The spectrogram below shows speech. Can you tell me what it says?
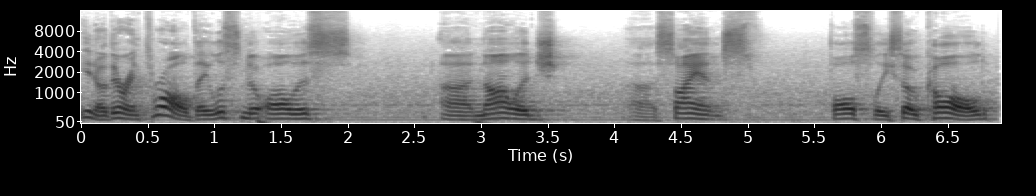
you know, they're enthralled. They listen to all this uh, knowledge uh, science, falsely so called.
